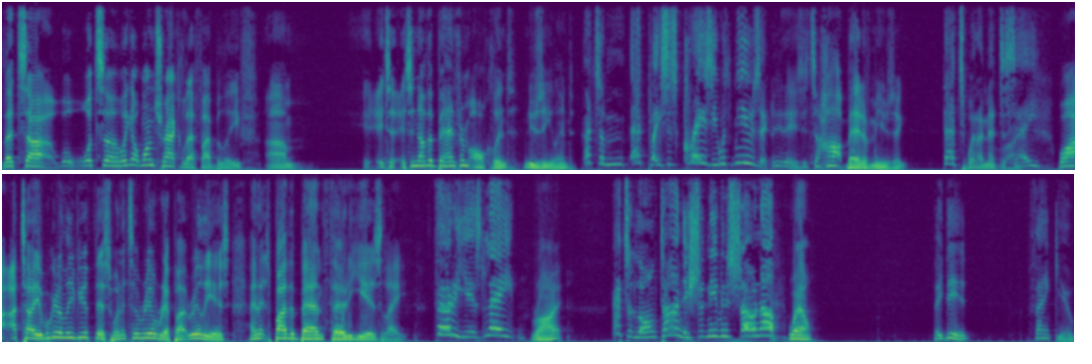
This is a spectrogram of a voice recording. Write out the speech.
Let's. Uh, well, what's uh? We got one track left, I believe. Um, it- it's a, it's another band from Auckland, New Zealand. That's a that place is crazy with music. It is. It's a hotbed of music. That's what I meant to say. Well, I, I tell you, we're going to leave you with this one. It's a real ripper. It really is, and it's by the band Thirty Years Late. Thirty years late. Right. That's a long time. They shouldn't even have shown up. Well, they did. Thank you.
